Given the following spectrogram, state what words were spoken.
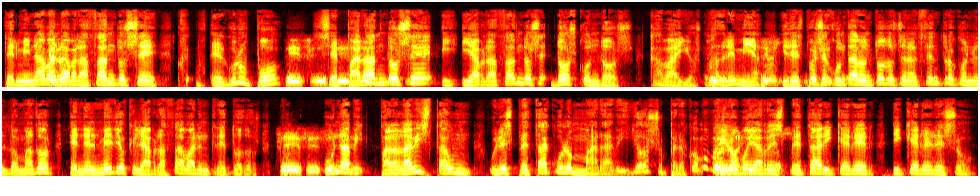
Terminaban Pero- abrazándose el grupo, Sí, sí, sí, separándose Y, y abrazándose dos con dos caballos. Madre mía. Y después se juntaron todos en el centro con el domador en el medio que le abrazaban entre todos. Sí, sí, sí, Una Para la vista un, un espectáculo maravilloso. Pero ¿cómo Bueno, yo no voy a respetar y querer y querer eso?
